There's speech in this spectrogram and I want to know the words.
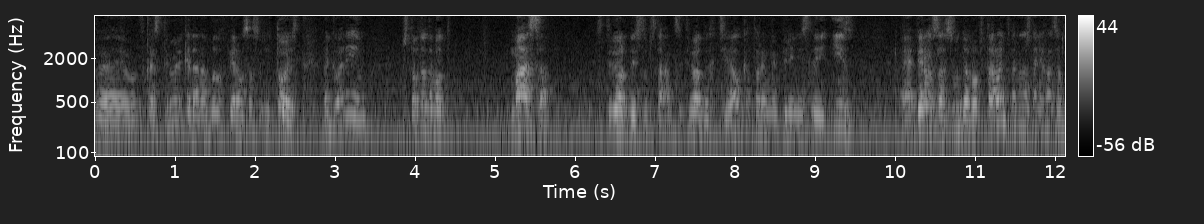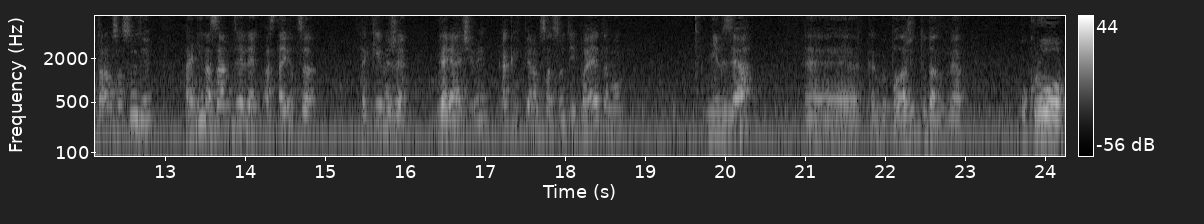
в, в кастрюле, когда она была в первом сосуде. То есть мы говорим, что вот эта вот масса с твердой субстанции, твердых тел, которые мы перенесли из э, первого сосуда во второй, несмотря на то, что они находятся во втором сосуде, они на самом деле остаются такими же горячими, как и в первом сосуде, и поэтому нельзя э, как бы положить туда, например, укроп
